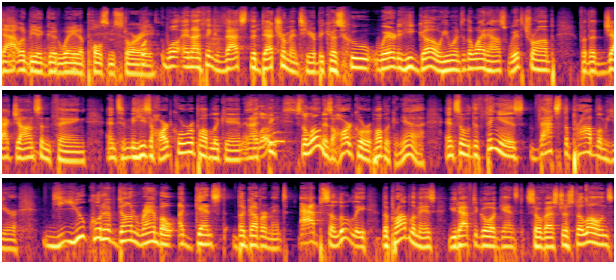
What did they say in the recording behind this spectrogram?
that would be a good way to pull some story. Well, and I think that's the detriment here because who, where did he go? He went to the White House with Trump for the Jack Johnson thing, and to me, he's a hardcore Republican, and I think Stallone is? Stallone is a hardcore Republican, yeah. And so the thing is, that's the problem here. You could have done Rambo against the government, absolutely. The problem is you'd have to go against Sylvester Stallone's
